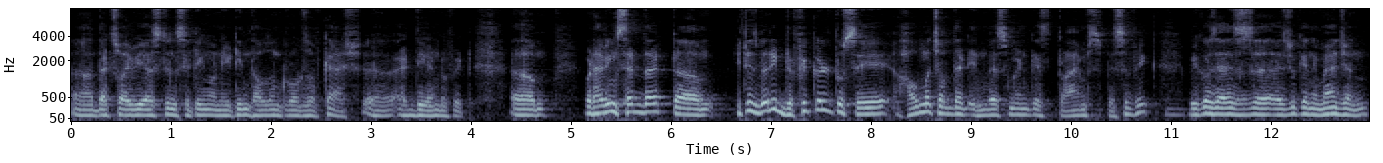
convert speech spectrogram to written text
Uh, that's why we are still sitting on 18,000 crores of cash uh, at the end of it. Um, but having said that, um, it is very difficult to say how much of that investment is Triumph specific, because as, uh, as you can imagine,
